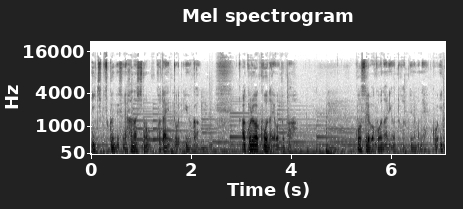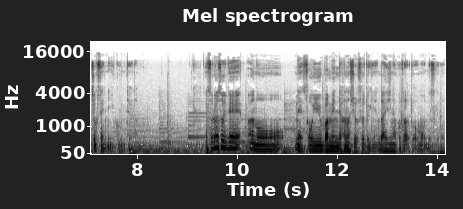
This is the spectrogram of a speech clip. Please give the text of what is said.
行き着くんですね。話の答えというか。あこれはこうだよとかこうすればこうなるよとかっていうのがねこう一直線に行くみたいな。でそれはそれで、あのね、そういう場面で話をするときには大事なことだと思うんですけど、ま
